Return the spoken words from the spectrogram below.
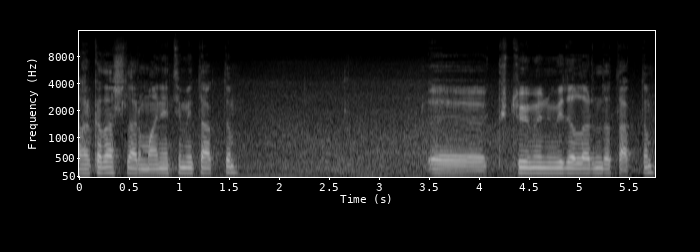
Arkadaşlar manetimi taktım. Ee, kütüğümün vidalarını da taktım.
